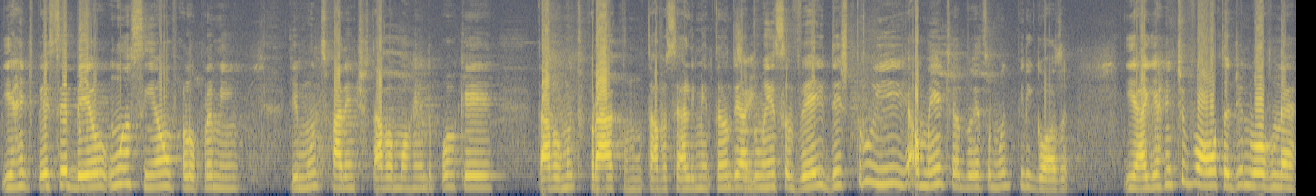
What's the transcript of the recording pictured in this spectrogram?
E a gente percebeu, um ancião falou para mim que muitos parentes estavam morrendo porque estava muito fraco, não estava se alimentando e a doença veio destruir, realmente é uma doença muito perigosa. E aí a gente volta de novo, né?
